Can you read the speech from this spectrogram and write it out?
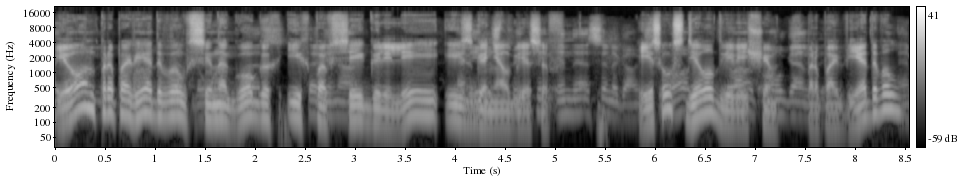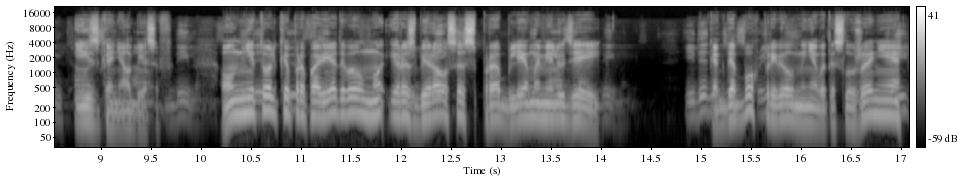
И он проповедовал в синагогах их по всей Галилее и изгонял бесов. Иисус делал две вещи — проповедовал и изгонял бесов. Он не только проповедовал, но и разбирался с проблемами людей. Когда Бог привел меня в это служение,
